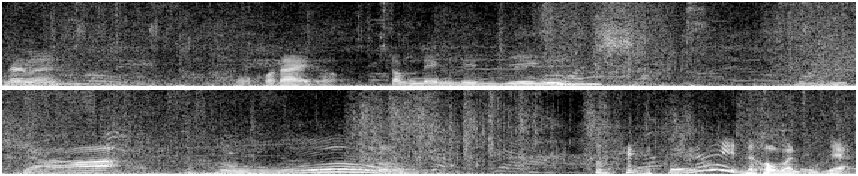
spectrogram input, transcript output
ได้ไหมโอ้เขาได้แล้วตำแหน่งเลนยิงวิจาหืมเฮ้ยโดนมันอีกแล้ว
